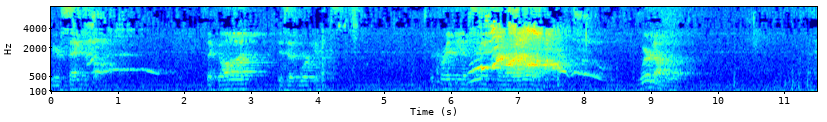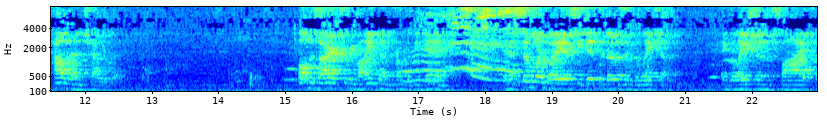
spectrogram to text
we are sanctified. That God is at work in us. The Corinthians. We're not alone. How then shall we live? Paul desired to remind them from the beginning in a similar way as he did to those in Galatia. In Galatians 5,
